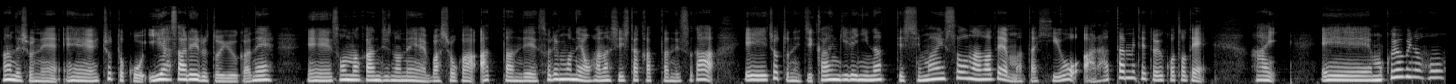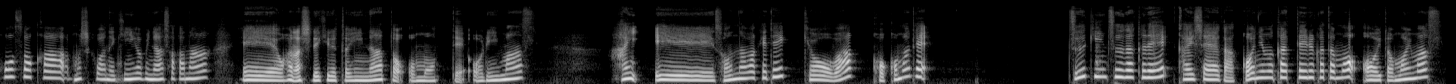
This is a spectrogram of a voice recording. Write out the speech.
なんでしょうね。えー、ちょっとこう癒されるというかね、えー、そんな感じのね、場所があったんで、それもね、お話ししたかったんですが、えー、ちょっとね、時間切れになってしまいそうなので、また日を改めてということで、はい。えー、木曜日の本放送か、もしくはね、金曜日の朝かな、えー、お話できるといいなと思っております。はい、えー、そんなわけで今日はここまで。通勤通学で会社や学校に向かっている方も多いと思います。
